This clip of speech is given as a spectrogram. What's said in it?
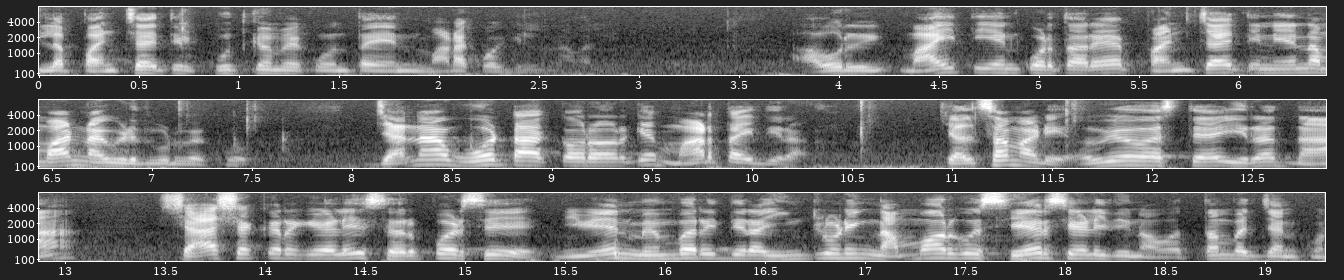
ಇಲ್ಲ ಪಂಚಾಯತಿಲಿ ಕೂತ್ಕೊಬೇಕು ಅಂತ ಏನು ಮಾಡೋಕ್ಕೆ ಹೋಗಿಲ್ಲ ನಾವಲ್ಲಿ. ಅವರು ಮಾಹಿತಿ ಏನು ಕೊಡ್ತಾರೆ ಪಂಚಾಯತಿನೇನ ಮಾಡಿ ನಾವು ಹಿಡಿದ್ಬಿಡ್ಬೇಕು ಜನ ಓಟ್ ಹಾಕೋರವ್ರಿಗೆ ಮಾಡ್ತಾ ಇದ್ದೀರಾ. ಕೆಲಸ ಮಾಡಿ ಅವ್ಯವಸ್ಥೆ ಇರೋದನ್ನ ಶಾಸಕರಿಗೆ ಹೇಳಿ ಸರಿಪಡಿಸಿ, ನೀವೇನು ಮೆಂಬರ್ ಇದ್ದೀರಾ ಇನ್ಕ್ಲೂಡಿಂಗ್ ನಮ್ಮವ್ರಿಗೂ ಸೇರಿಸಿ ಹೇಳಿದ್ದೀವಿ ನಾವು, ಹತ್ತೊಂಬತ್ತು ಜನಕ್ಕೂ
